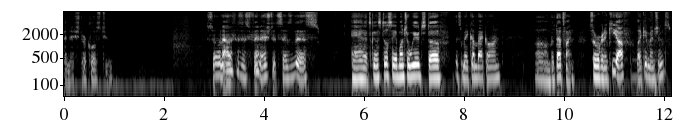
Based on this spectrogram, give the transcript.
finished or close to. So now that this is finished, it says this, and it's going to still say a bunch of weird stuff. This may come back on, um, but that's fine. So we're going to key off, like it mentions,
